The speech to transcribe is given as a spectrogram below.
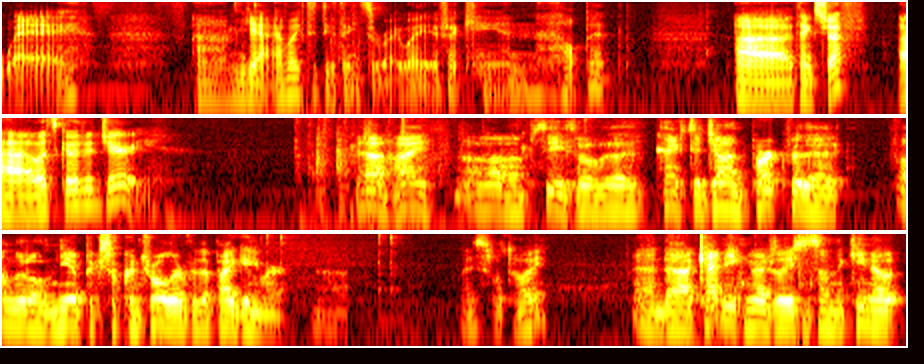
way. Um, yeah, I like to do things the right way if I can help it. Uh, thanks, Jeff. Uh, let's go to Jerry. Yeah, hi. Uh, see, so thanks to John Park for the fun little NeoPixel controller for the PyGamer. Nice little toy. And uh, Kattni, congratulations on the keynote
